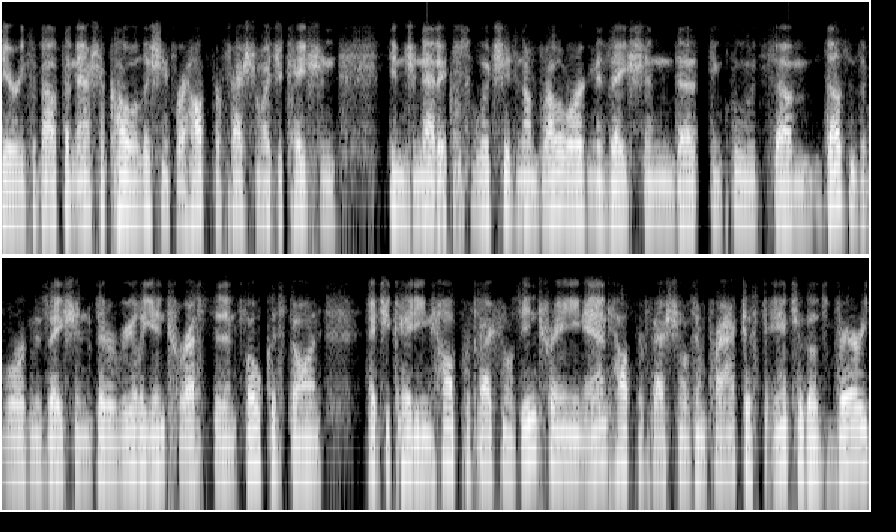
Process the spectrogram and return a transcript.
series, about the National Coalition for Health Professional Education in Genetics, which is an umbrella organization that includes um, dozens of organizations that are really interested and focused on educating health professionals in training and health professionals in practice to answer those very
